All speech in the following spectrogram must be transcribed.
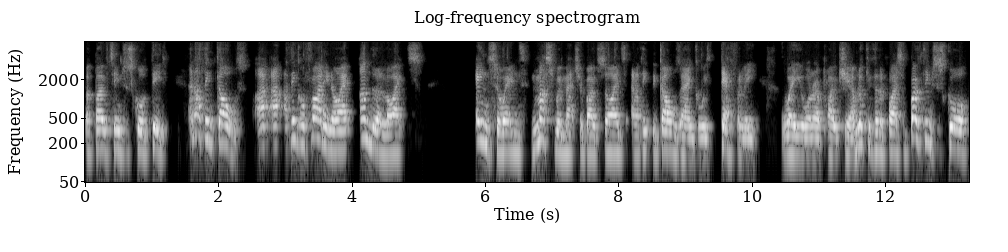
but both teams who scored did. And I think goals. I, I, think on Friday night, under the lights, end to end, must win match for both sides. And I think the goals angle is definitely where you want to approach here. I'm looking for the price of both teams to score.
